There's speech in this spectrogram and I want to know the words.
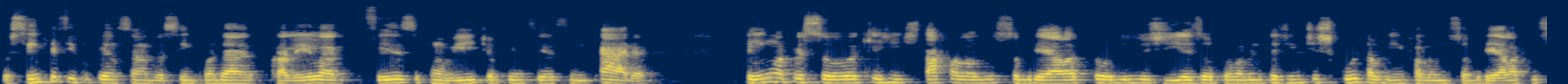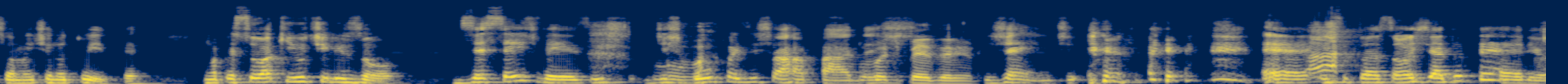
eu sempre fico pensando assim, quando a, quando a Leila fez esse convite, eu pensei assim, cara, tem uma pessoa que a gente tá falando sobre ela todos os dias, ou pelo menos a gente escuta alguém falando sobre ela, principalmente no Twitter. Uma pessoa que utilizou 16 vezes, desculpas esfarrapadas. Luva de pedreiro. Gente, é, em situações de adultério.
